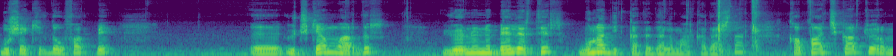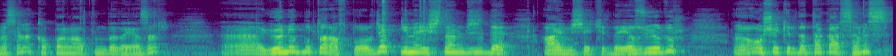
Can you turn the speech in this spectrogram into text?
bu şekilde ufak bir e, üçgen vardır. Yönünü belirtir. Buna dikkat edelim arkadaşlar. Kapağı çıkartıyorum mesela. Kapağın altında da yazar. E, yönü bu tarafta olacak. Yine işlemci de aynı şekilde yazıyordur. E, o şekilde takarsanız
